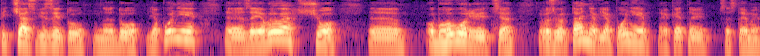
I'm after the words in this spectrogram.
під час візиту до Японії заявила, що обговорюється розгортання в Японії ракетної системи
